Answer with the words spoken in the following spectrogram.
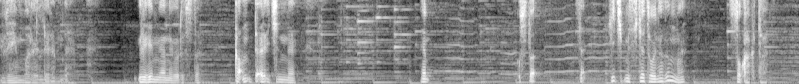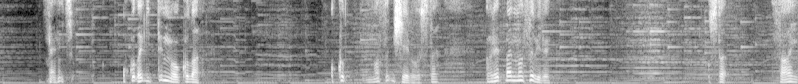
Yüreğim var ellerimde. Yüreğim yanıyor usta. Kan ter içinde. Hem usta sen hiç misket oynadın mı? Sokakta. Sen hiç okula gittin mi okula? Okul nasıl bir şey be usta? Öğretmen nasıl biri? Usta sahi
